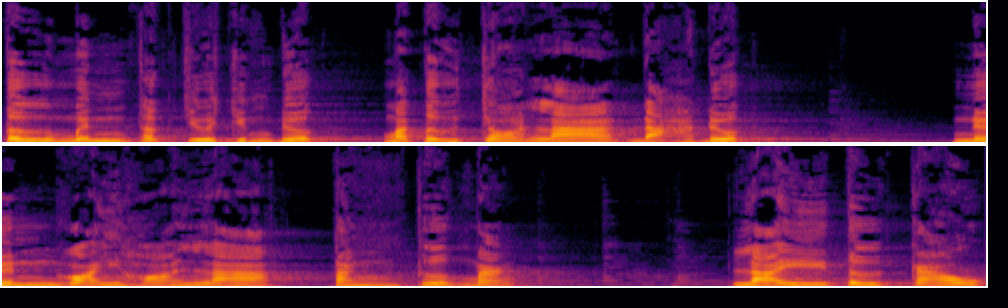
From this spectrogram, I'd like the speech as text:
tự mình thật chưa chứng được mà tự cho là đã được, nên gọi họ là tăng thượng mạng. Lại tự cao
